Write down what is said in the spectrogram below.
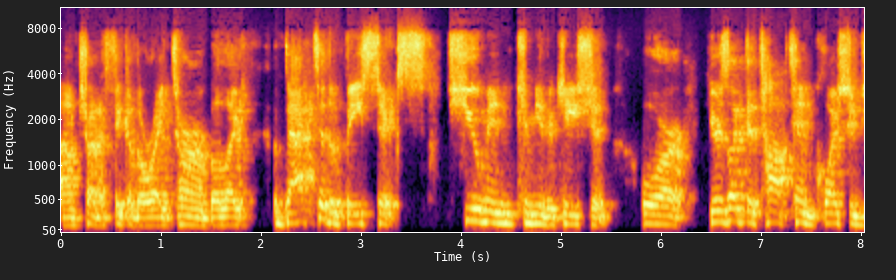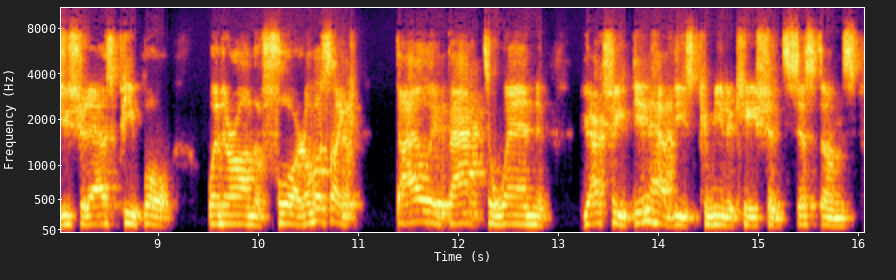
I'm trying to think of the right term, but like back to the basics human communication or here's like the top 10 questions you should ask people when they're on the floor and almost like dial it back to when you actually didn't have these communication systems,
